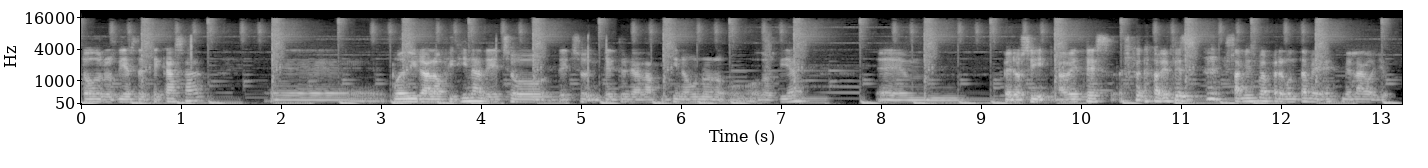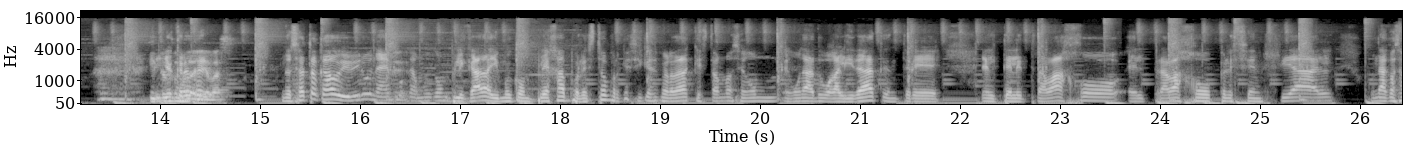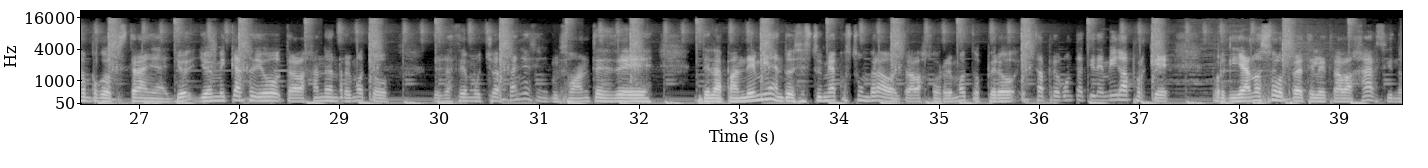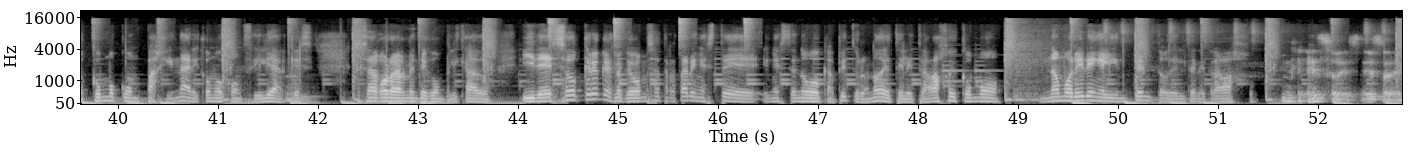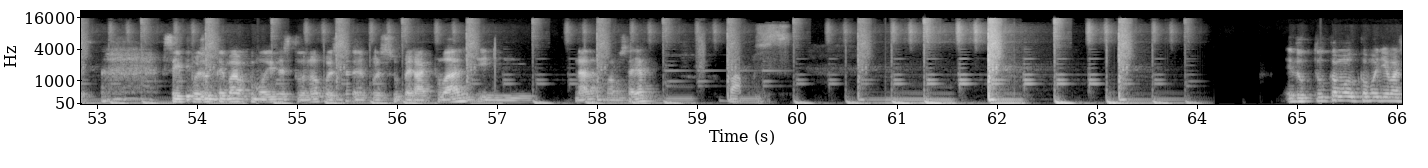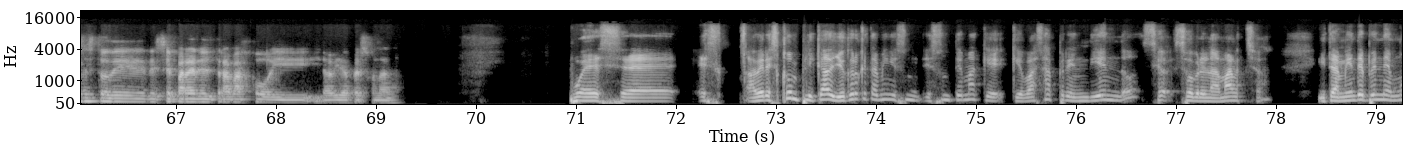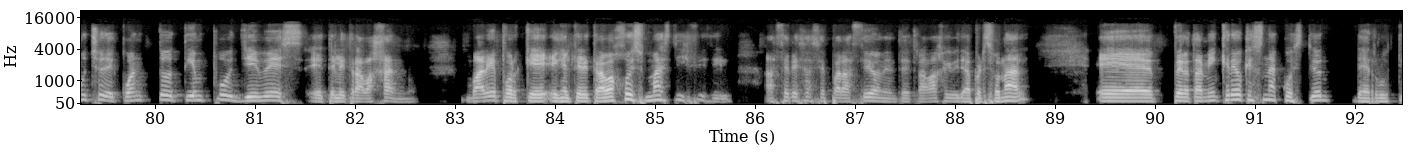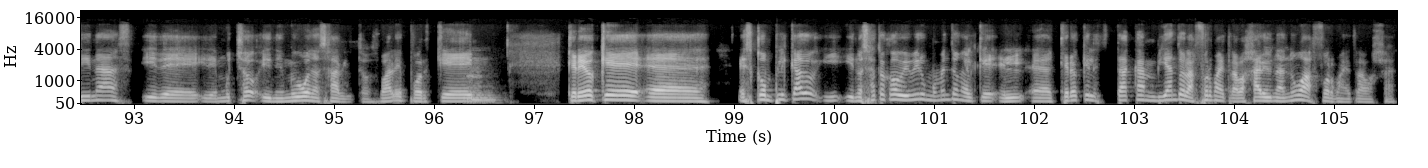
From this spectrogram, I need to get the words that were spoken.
todos los días desde casa. Eh, puedo ir a la oficina, de hecho, de hecho intento ir a la oficina uno o dos días. Em, pero sí, a veces, a veces esa misma pregunta me, me la hago yo. ¿Y tú cómo lo llevas? Nos ha tocado vivir una época muy complicada y muy compleja por esto, porque sí que es verdad que estamos en, una dualidad entre el teletrabajo, el trabajo presencial, una cosa un poco extraña. Yo, yo en mi caso, yo trabajando en remoto desde hace muchos años, incluso antes de, de, la pandemia, entonces estoy muy acostumbrado al trabajo remoto, pero esta pregunta tiene miga porque, porque ya no solo para teletrabajar, sino cómo compaginar y cómo conciliar, que es, mm. es, algo realmente complicado. Y de eso creo que es lo que vamos a tratar en este, en este nuevo capítulo, ¿no? De teletrabajo y cómo no morir en el intento del teletrabajo. Eso es, eso es. Sí, pues un tema, como dices tú, ¿no? Pues eh, pues súper actual y nada, vamos allá. Vamos. Edu, ¿tú cómo, cómo llevas esto de, separar el trabajo y, la vida personal? Pues, eh, es, a ver, es complicado. Yo creo que también es un, tema que, vas aprendiendo sobre la marcha y también depende mucho de cuánto tiempo lleves eh, teletrabajando, ¿vale? Porque en el teletrabajo es más difícil hacer esa separación entre trabajo y vida personal, eh, pero también creo que es una cuestión de rutinas y de, y de, mucho, y de muy buenos hábitos, ¿vale? Porque mm. creo que eh, es complicado y, nos ha tocado vivir un momento en el que el, eh, creo que está cambiando la forma de trabajar y una nueva forma de trabajar,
